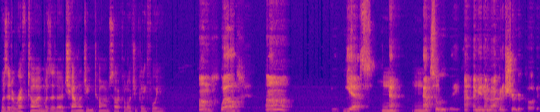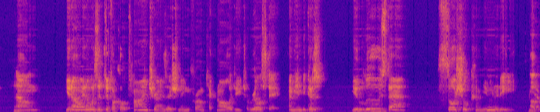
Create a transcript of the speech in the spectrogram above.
was it a rough time? Was it a challenging time psychologically for you? Um. Well, uh, yes, mm. A- mm. absolutely. I, I, mean, I'm not going to sugarcoat it. No. Um, you know, and it was a difficult time transitioning from technology to real estate. I mean, because you lose that social community of, yeah.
